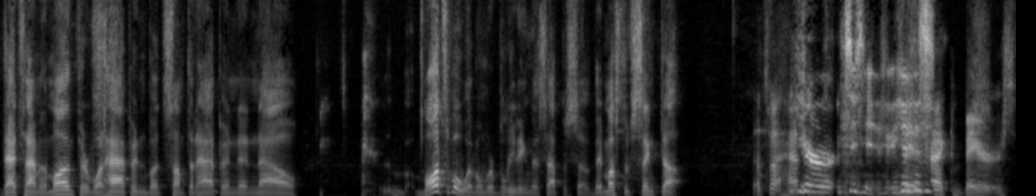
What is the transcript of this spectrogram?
that time of the month or what happened, but something happened. And now multiple women were bleeding this episode. They must have synced up. That's what happens. You're They attract bears.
